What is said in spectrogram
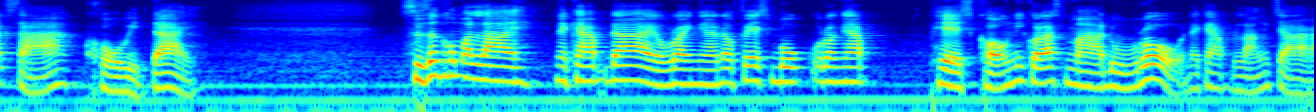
รักษาโควิดได้สื่อสังคมออนไลน์นะครับได้รายงานว่า Facebook ระงับเพจของนิโคลัสมาดูโรนะครับหลังจาก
